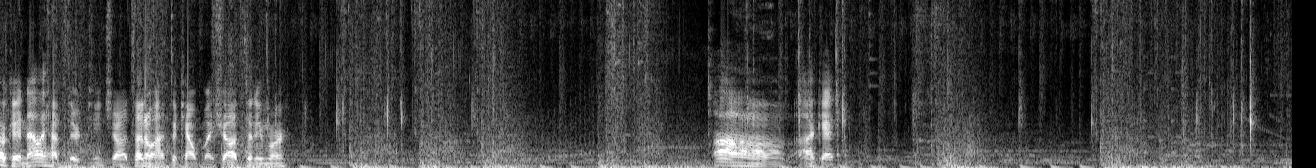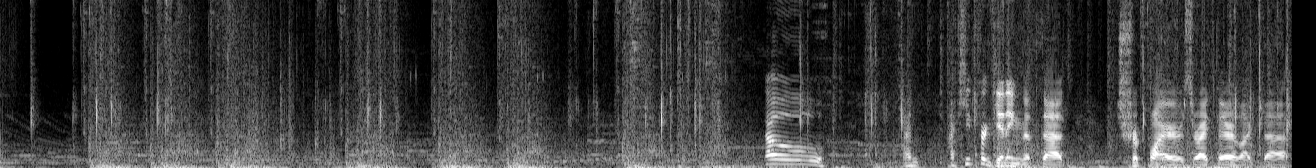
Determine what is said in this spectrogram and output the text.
Okay, now I have 13 shots. I don't have to count my shots anymore. Ah, okay. Oh! I, I keep forgetting that that tripwire is right there like that.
